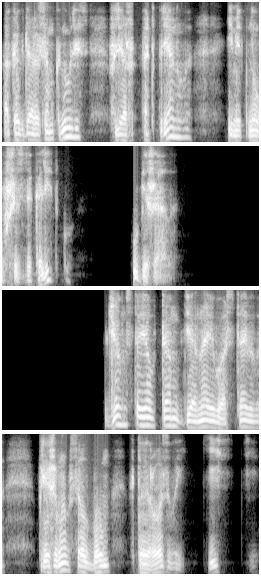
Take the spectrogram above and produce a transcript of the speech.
А когда разомкнулись, Флер отпрянула и, метнувшись за калитку, убежала. Джон стоял там, где она его оставила, прижимался лбом к той розовой кисти,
